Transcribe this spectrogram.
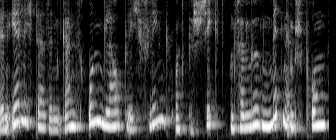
denn Irrlichter sind ganz unglaublich flink und geschickt und vermögen mitten im Sprung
